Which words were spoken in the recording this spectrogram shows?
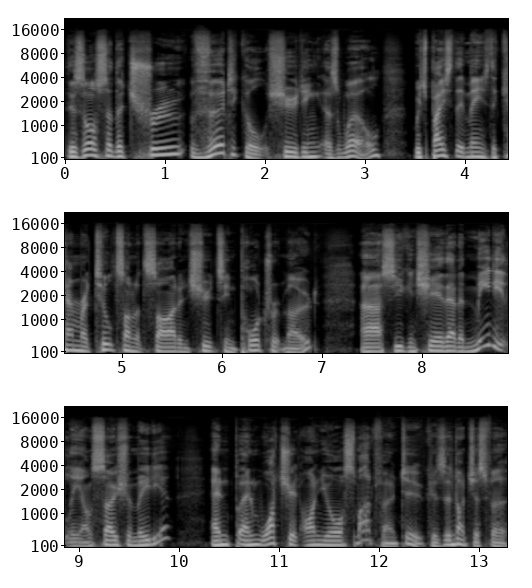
there's also the true vertical shooting as well, which basically means the camera tilts on its side and shoots in portrait mode. Uh, so you can share that immediately on social media and and watch it on your smartphone too, because it's not just for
